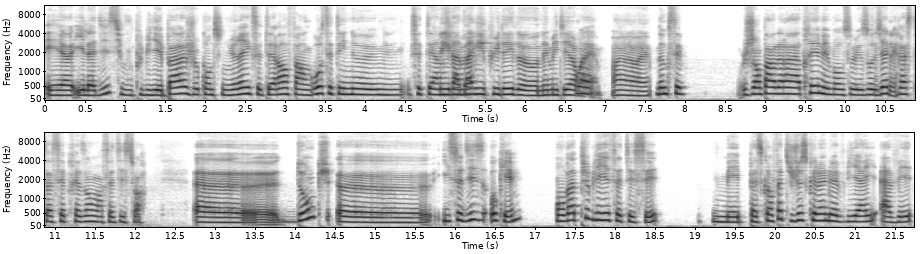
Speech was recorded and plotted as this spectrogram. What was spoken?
Et euh, il a dit si vous publiez pas, je continuerai, etc. Enfin, en gros, c'était une, c'était un. Il a manipulé le- les médias, ouais. Ouais, ouais. Donc c'est, j'en parlerai après, mais bon, le Zodiac reste assez présent dans cette histoire. Euh, donc, euh, ils se disent, ok, on va publier cet essai, mais parce qu'en fait, jusque-là, le FBI avait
